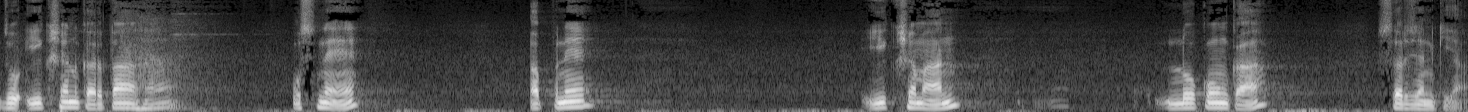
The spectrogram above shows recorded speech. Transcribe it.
जो ईक्षण करता है, उसने अपने ईक्षमान लोकों का सर्जन किया,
